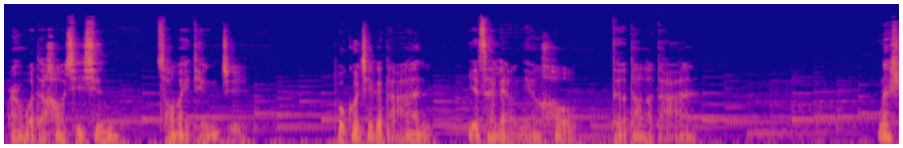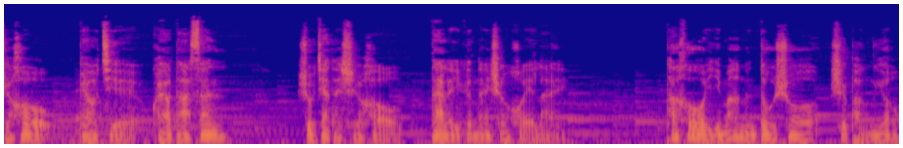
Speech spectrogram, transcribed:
而我的好奇心从未停止。不过这个答案也在两年后得到了答案。那时候表姐快要大三，暑假的时候带了一个男生回来，他和我姨妈们都说是朋友。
